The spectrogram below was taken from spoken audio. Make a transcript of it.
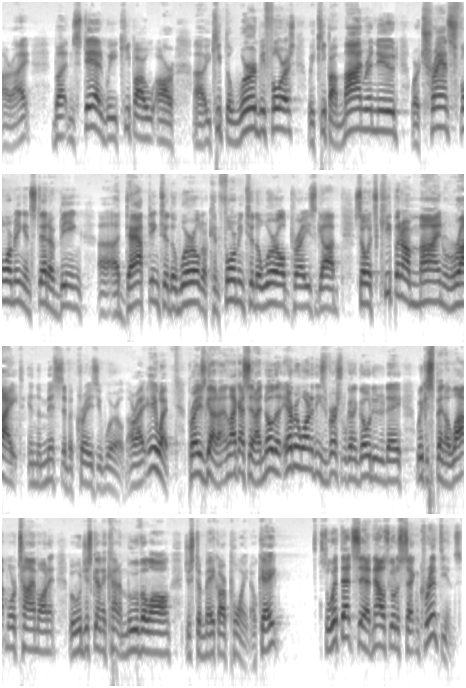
all right? But instead, we keep our, our uh, you keep the word before us. We keep our mind renewed. We're transforming instead of being uh, adapting to the world or conforming to the world, praise God. So it's keeping our mind right in the midst of a crazy world. All right, anyway, praise God. And like I said, I know that every one of these verses we're going to go to today, we could spend a lot more time on it, but we're just going to kind of move along just to make our point, okay? So with that said, now let's go to Second Corinthians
